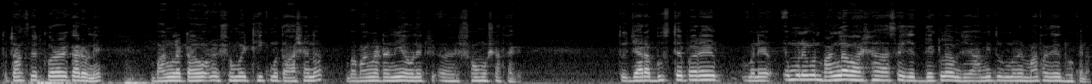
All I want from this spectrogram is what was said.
তো ট্রান্সলেট করার কারণে বাংলাটাও অনেক সময় ঠিক মতো আসে না বা বাংলাটা নিয়ে অনেক সমস্যা থাকে। তো যারা বুঝতে পারে মানে এমন এমন বাংলা ভাষা আছে যে দেখলাম যে আমি তো মানে মাথা দিয়ে ঢোকে না।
